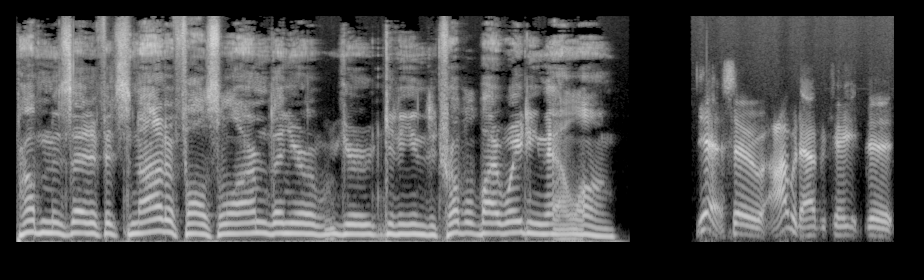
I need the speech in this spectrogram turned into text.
Problem is that if it's not a false alarm, then you're you're getting into trouble by waiting that long. Yeah, so I would advocate that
